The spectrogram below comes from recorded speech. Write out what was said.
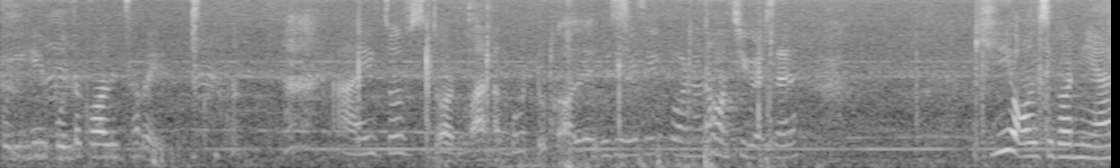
भोलि भोलि त कलेज छ भाइ I just don't want go to college चाहिँ पढ्न न अल्छी गर्छ के अल्छी गर्ने यहाँ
